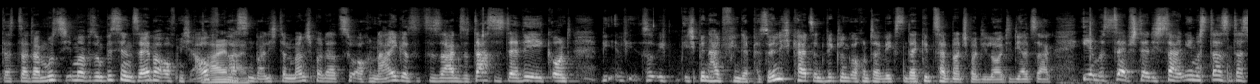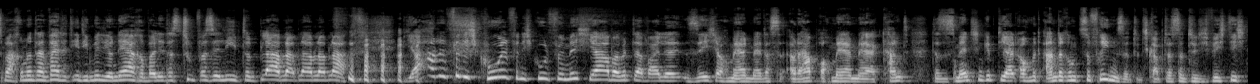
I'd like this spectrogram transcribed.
das, da, da muss ich immer so ein bisschen selber auf mich aufpassen, nein. weil ich dann manchmal dazu auch neige, sozusagen, so das ist der Weg und wie, wie, so, ich, ich bin halt viel in der Persönlichkeitsentwicklung auch unterwegs und da gibt's halt manchmal die Leute, die halt sagen, ihr müsst selbstständig sein, ihr müsst das und das machen und dann werdet ihr die Millionäre, weil ihr das tut, was ihr liebt und bla bla bla bla bla. ja, das finde ich cool, finde ich cool für mich, ja, aber mittlerweile sehe ich auch mehr und mehr, das, oder habe auch mehr und mehr erkannt, dass es Menschen gibt, die halt auch mit anderem zufrieden sind und ich glaube, das ist natürlich wichtig,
